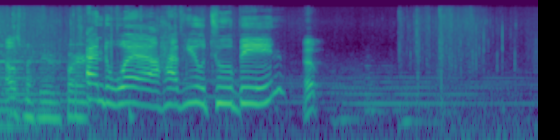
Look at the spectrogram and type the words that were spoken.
That was my favorite part. And where have you two been?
